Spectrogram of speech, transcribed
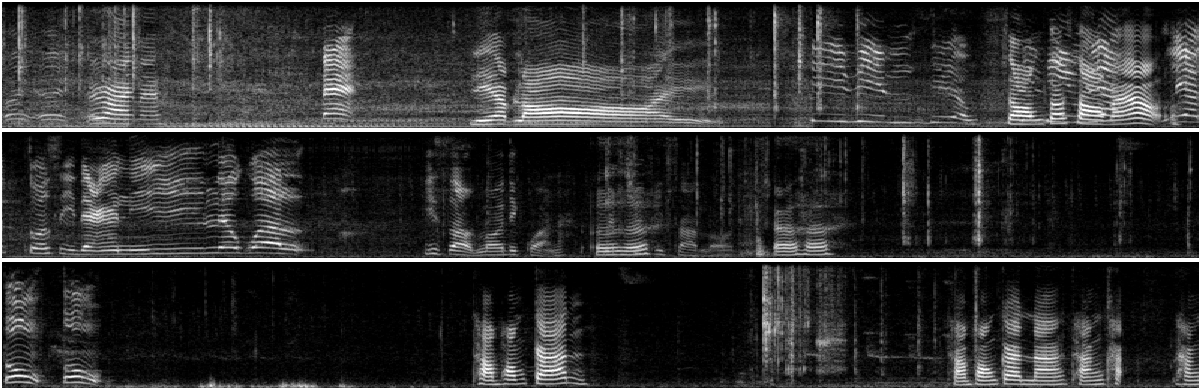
เอ้ยเอ้ยเอ้ยไม่ไรไหมแปะเรียบร้อยพี่พี่เดียวสองต่อสองแล้ว เรียกตัวสีแดงอันนี้เรียกว่าปีศาจร้อยดีกว่านะเออเป็นฮะชื่อปีศาจร้อยเออฮะตุ้งตุ้งทำพร้อมกันทำพร้อมกันนะ ทั้งขทั้ง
